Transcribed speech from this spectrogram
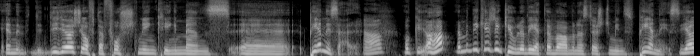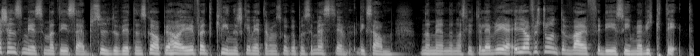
en, det görs ju ofta forskning kring mäns eh, penisar. Ja. Och jaha, ja, men det kanske är kul att veta var man har störst och minst penis. Jag känns mer som att det är så här pseudovetenskap. Jaha, är det för att kvinnor ska veta var de ska åka på semester liksom när männen har slutat leverera? Jag förstår inte varför det är så himla viktigt.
